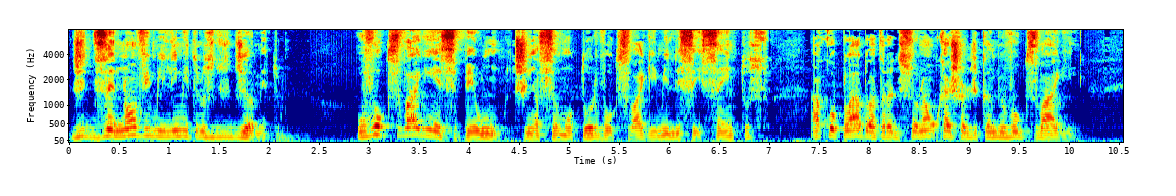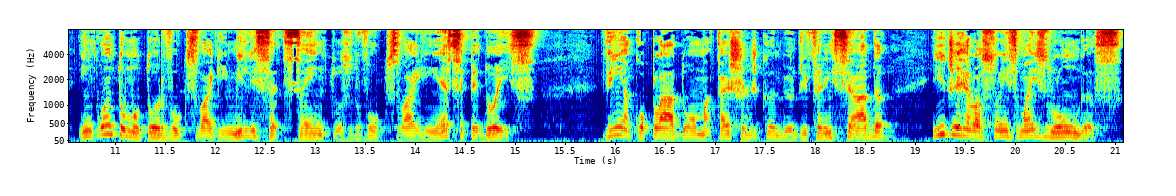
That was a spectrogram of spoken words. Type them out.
de 19 mm de diâmetro. O Volkswagen SP1 tinha seu motor Volkswagen 1600 acoplado à tradicional caixa de câmbio Volkswagen, enquanto o motor Volkswagen 1700 do Volkswagen SP2 vinha acoplado a uma caixa de câmbio diferenciada e de relações mais longas,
